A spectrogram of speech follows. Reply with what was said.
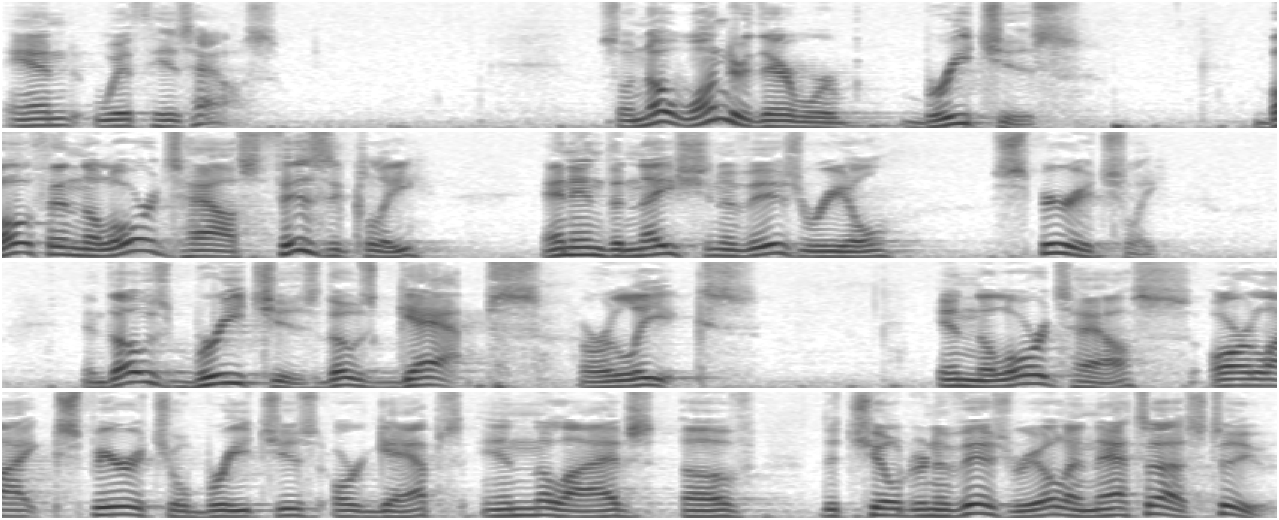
and with his house. So, no wonder there were breaches, both in the Lord's house physically and in the nation of Israel spiritually. And those breaches, those gaps or leaks in the Lord's house are like spiritual breaches or gaps in the lives of the children of Israel, and that's us too.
